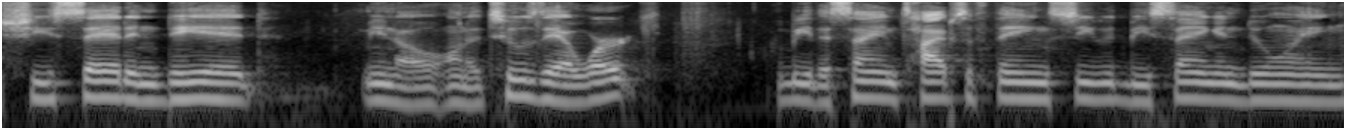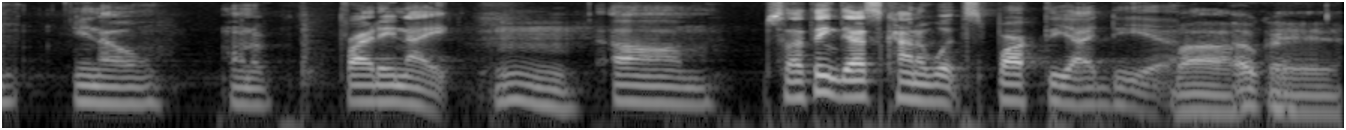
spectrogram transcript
she said and did, you know, on a Tuesday at work would be the same types of things she would be saying and doing, you know, on a Friday night. Hmm. Um, so I think that's kind of what sparked the idea. Wow. Okay. Yeah.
